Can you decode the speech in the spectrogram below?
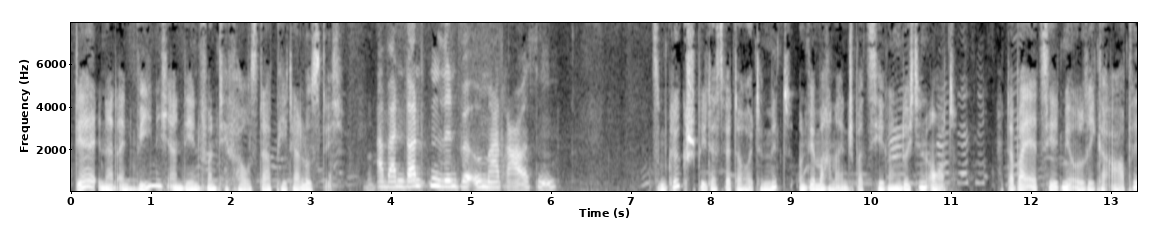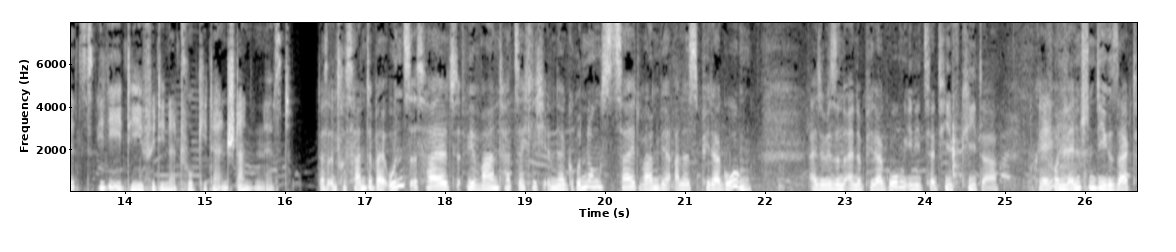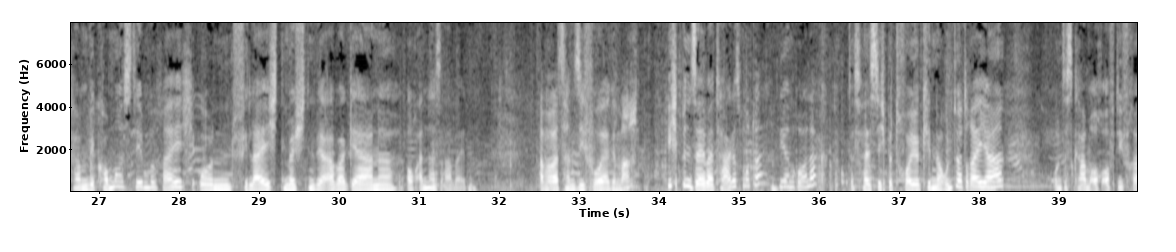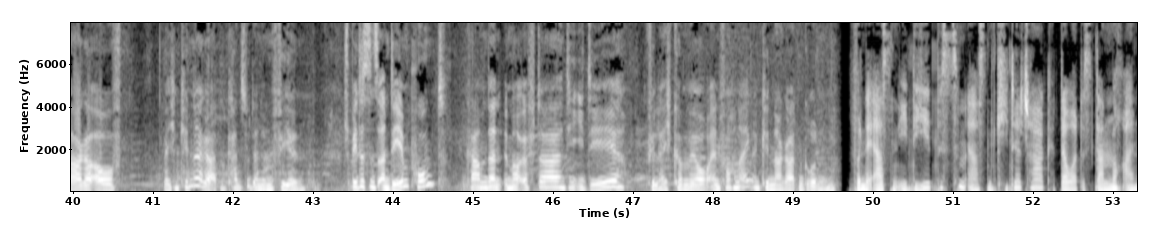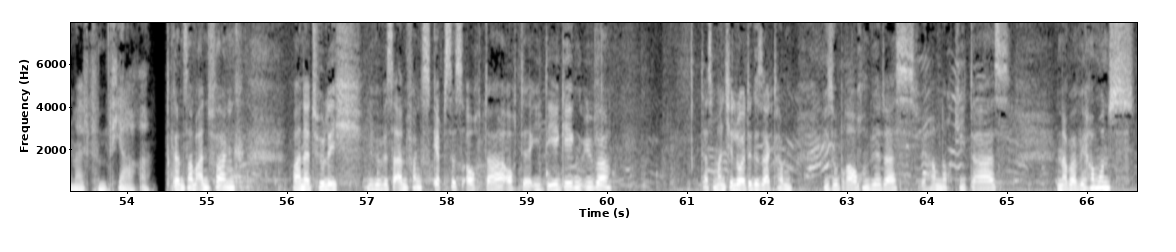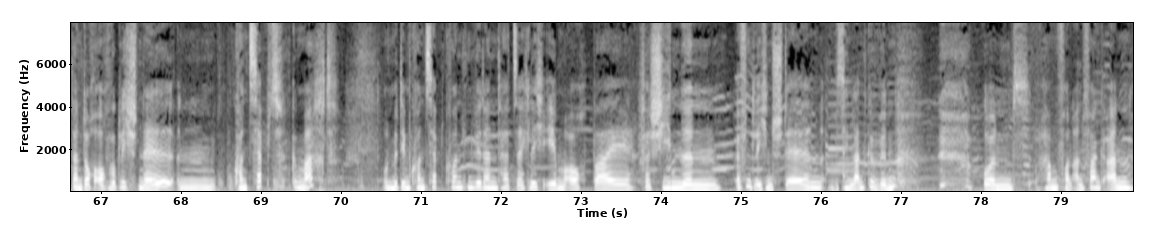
Der erinnert ein wenig an den von TV-Star Peter Lustig. Aber ansonsten sind wir immer draußen. Zum Glück spielt das Wetter heute mit und wir machen einen Spaziergang durch den Ort. Dabei erzählt mir Ulrike Apitz, wie die Idee für die Naturkita entstanden ist. Das Interessante bei uns ist halt, wir waren tatsächlich in der Gründungszeit, waren wir alles Pädagogen. Also wir sind eine Pädagogeninitiativ-Kita. Okay. Von Menschen, die gesagt haben, wir kommen aus dem Bereich und vielleicht möchten wir aber gerne auch anders arbeiten. Aber was haben Sie vorher gemacht? Ich bin selber Tagesmutter hier in Rohrlack. Das heißt, ich betreue Kinder unter drei Jahren. Und es kam auch oft die Frage auf, welchen Kindergarten kannst du denn empfehlen? Spätestens an dem Punkt kam dann immer öfter die Idee, vielleicht können wir auch einfach einen eigenen Kindergarten gründen. Von der ersten Idee bis zum ersten Kita-Tag dauert es dann noch einmal fünf Jahre. Ganz am Anfang war natürlich eine gewisse Anfangsskepsis auch da, auch der Idee gegenüber, dass manche Leute gesagt haben, wieso brauchen wir das? Wir haben doch Kitas. Aber wir haben uns dann doch auch wirklich schnell ein Konzept gemacht. Und mit dem Konzept konnten wir dann tatsächlich eben auch bei verschiedenen öffentlichen Stellen ein bisschen Land gewinnen und haben von Anfang an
